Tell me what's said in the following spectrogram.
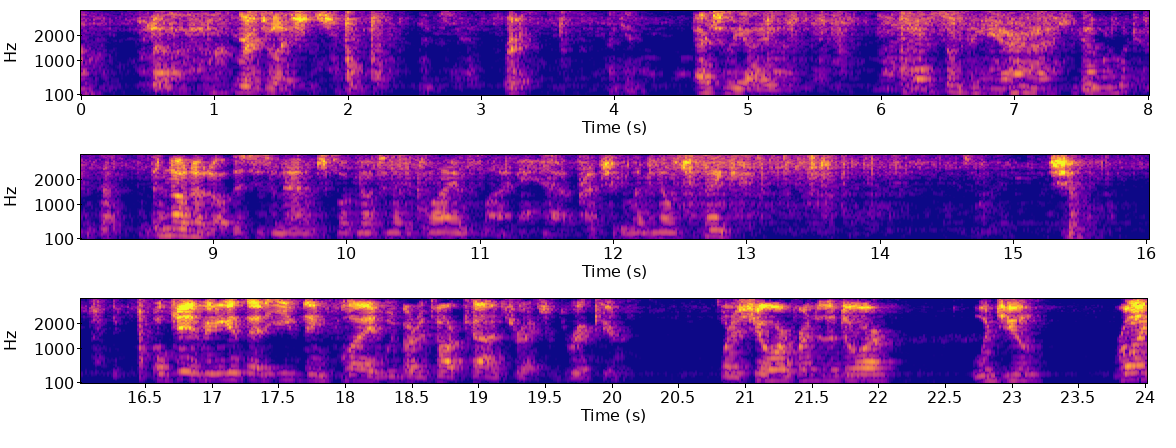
Oh. Congratulations. Thanks. Right. Thank you. Actually, I, uh, I have something here. Uh, you might want to look at Is it. that, is Uh, that No, no, no. This isn't Adam's book. No, it's another client of mine. Yeah, perhaps you can let me know what you think. Sure. Okay, if we can get that evening flight, we better talk contracts with Rick here. Want to show our friend to the door? Would you? Roy?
